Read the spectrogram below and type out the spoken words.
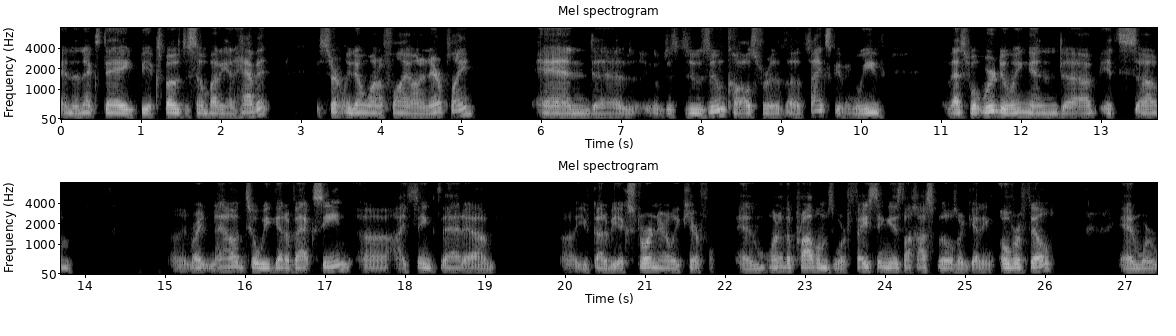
and the next day be exposed to somebody and have it. You certainly don't want to fly on an airplane and uh, just do Zoom calls for the Thanksgiving. We've that's what we're doing, and uh, it's um, right now, until we get a vaccine, uh, I think that um, uh, you've got to be extraordinarily careful. And one of the problems we're facing is the hospitals are getting overfilled and we're,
